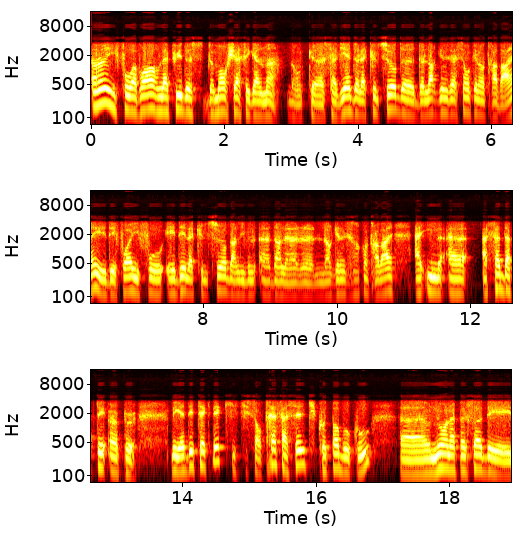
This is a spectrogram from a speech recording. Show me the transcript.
Un, il faut avoir l'appui de, mon chef également. Donc, euh, ça vient de la culture de, l'organisation que l'on travaille et des fois, il faut aider la culture dans euh, l'organisation qu'on travaille à, s'adapter un peu. Mais il y a des techniques qui, sont très faciles, qui ne coûtent pas beaucoup. Euh, nous, on appelle ça des,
